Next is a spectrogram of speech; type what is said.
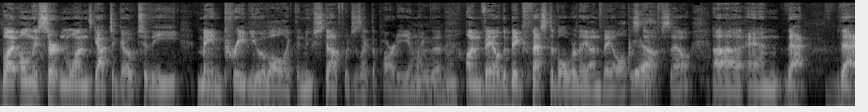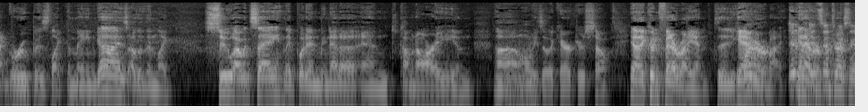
But only certain ones got to go to the main preview of all like the new stuff, which is like the party and like Mm-hmm. the unveil, the big festival where they unveil all the Yeah. stuff. So uh, and that that group is like the main guys, other than like. Sue, I would say they put in Mineta and Kaminari and uh, Mm-hmm. all these other characters. So yeah, they couldn't fit everybody in. So you can't have everybody. It, can't have it's everybody. interesting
